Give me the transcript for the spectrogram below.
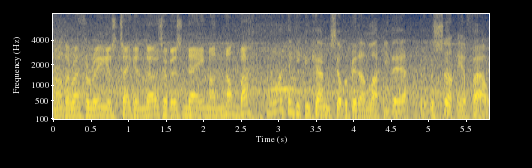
Well, the referee has taken note of his name and number. Well, I think he can count himself a bit unlucky there, but it was certainly a foul.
